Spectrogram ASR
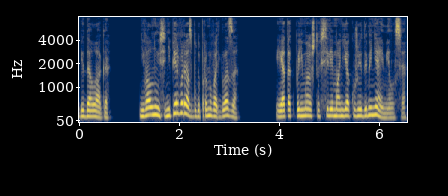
бедолага. Не волнуйся, не первый раз буду промывать глаза. Я так понимаю, что в селе маньяк уже и до меня имелся.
